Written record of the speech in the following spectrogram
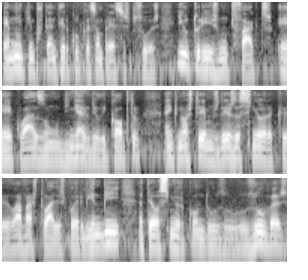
é muito importante ter colocação para essas pessoas. E o turismo, de facto, é quase um dinheiro de helicóptero, em que nós temos desde a senhora que lava as toalhas para o Airbnb, até ao senhor que conduz os Ubers,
